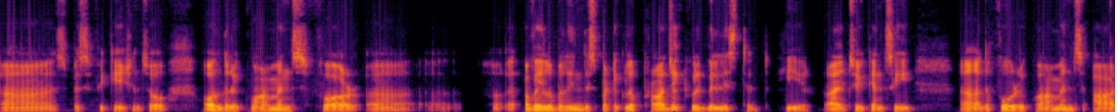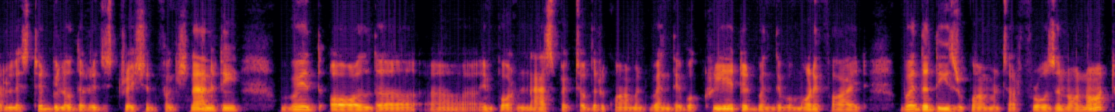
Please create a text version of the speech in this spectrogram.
uh, specification, so all the requirements for uh, uh, available in this particular project will be listed here, right? So you can see uh, the four requirements are listed below the registration functionality with all the uh, important aspects of the requirement when they were created, when they were modified, whether these requirements are frozen or not,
